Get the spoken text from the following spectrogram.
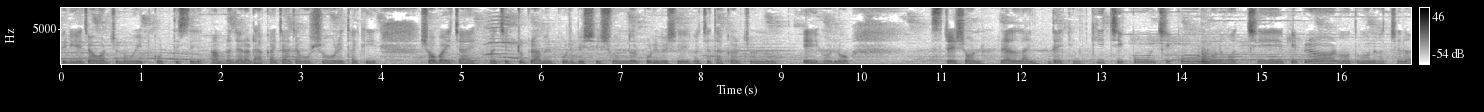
ফিরিয়ে যাওয়ার জন্য ওয়েট করতেছে। আমরা যারা ঢাকায় যাযাবর শহরে থাকি, সবাই চায় হচ্ছে একটু গ্রামের পরিবেশে, সুন্দর পরিবেশে হচ্ছে থাকার জন্য। এই হলো স্টেশন, রেল লাইন। দেখেন কি চিকন চিকন মনে হচ্ছে, পিঁপড়ার মতো মনে হচ্ছে না?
